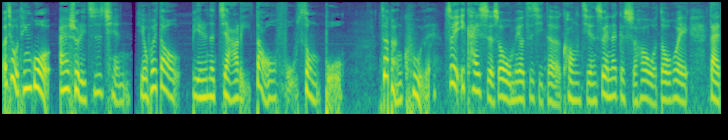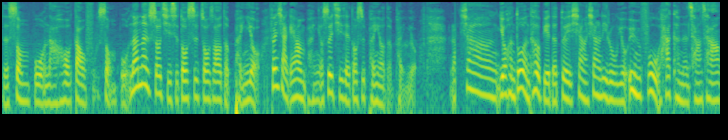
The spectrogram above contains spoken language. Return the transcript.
而且我听过 Ashley 之前也会到别人的家里到府送钵。这蛮酷的。所以一开始的时候，我没有自己的空间，所以那个时候我都会带着颂钵，然后到府颂钵。那那个时候其实都是周遭的朋友分享给他们朋友，所以其实也都是朋友的朋友。像有很多很特别的对象，像例如有孕妇，她可能常常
